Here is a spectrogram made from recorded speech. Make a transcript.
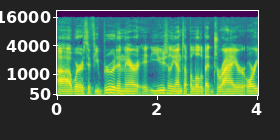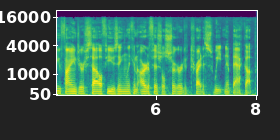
Uh, whereas if you brew it in there, it usually ends up a little bit drier, or you find yourself using like an artificial sugar to try to sweeten it back up.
